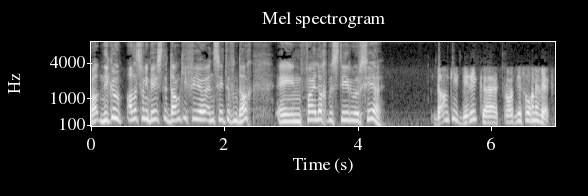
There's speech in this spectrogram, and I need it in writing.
Wel Nico, alles van die beste. Dankie vir jou insette vandag en veilig bestuur oor see. Dankie Dirk, ek uh, tot die volgende week.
